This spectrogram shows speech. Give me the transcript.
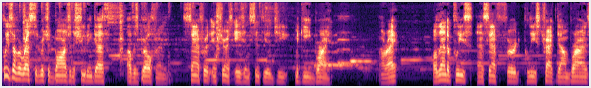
Police have arrested Richard Barnes in the shooting death of his girlfriend, Sanford insurance agent Cynthia G. McGee Bryant. All right? Orlando police and Sanford police tracked down Bryant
